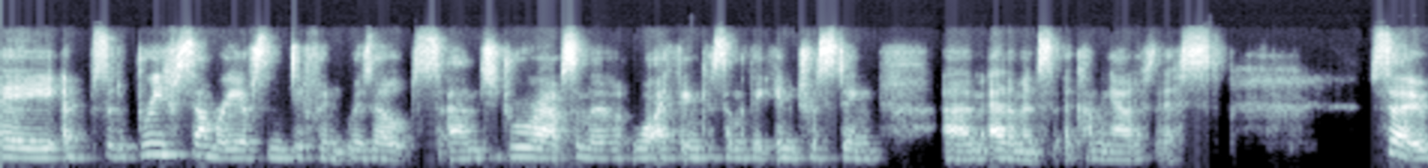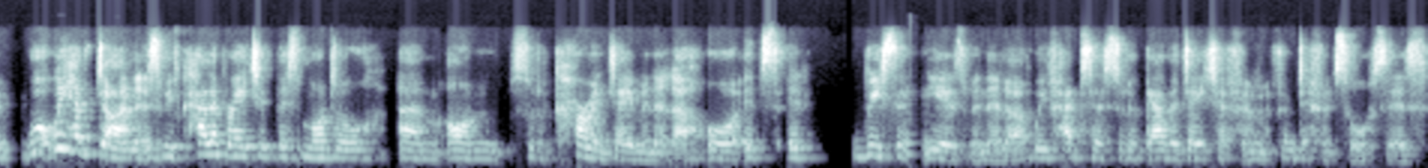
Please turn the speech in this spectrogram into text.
a, a sort of brief summary of some different results um, to draw out some of what I think are some of the interesting um, elements that are coming out of this. So what we have done is we've calibrated this model um, on sort of current day Manila or it's it, recent years Manila. We've had to sort of gather data from, from different sources.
